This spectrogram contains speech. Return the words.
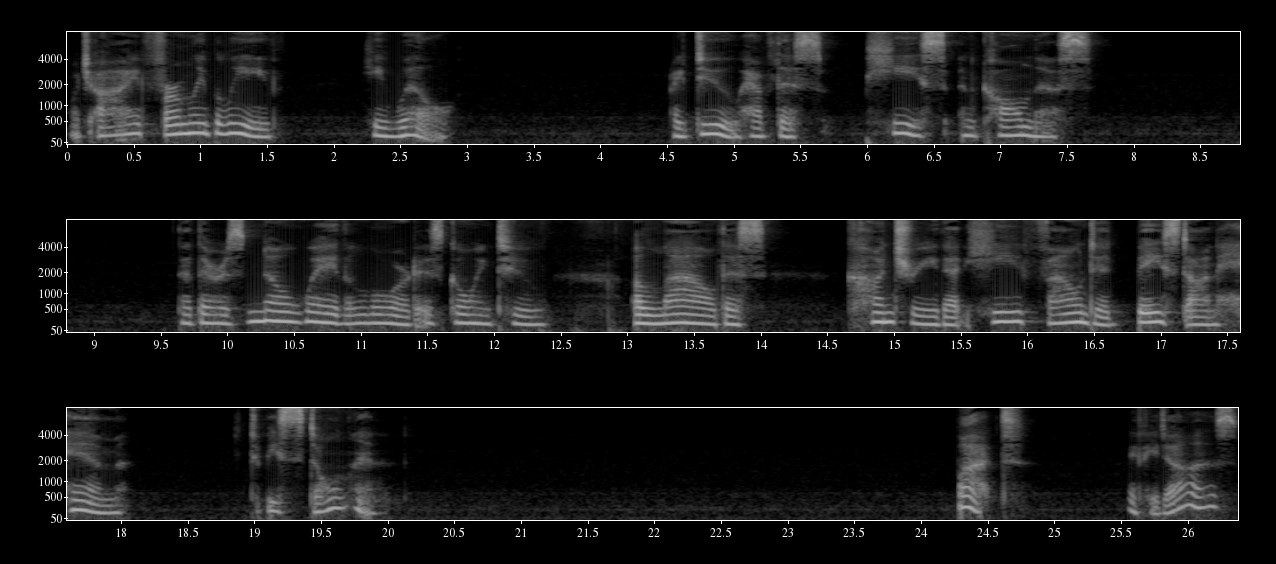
which I firmly believe He will. I do have this peace and calmness that there is no way the Lord is going to allow this country that he founded based on him to be stolen. But if he does,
